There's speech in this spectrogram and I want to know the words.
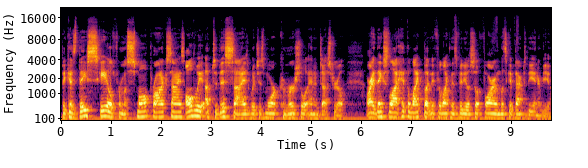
because they scaled from a small product size all the way up to this size, which is more commercial and industrial. All right, thanks a lot. Hit the like button if you're liking this video so far, and let's get back to the interview.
